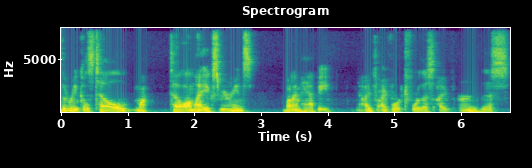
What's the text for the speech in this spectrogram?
the wrinkles tell my, tell all my experience, but I'm happy. I've, I've worked for this. I've earned this.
